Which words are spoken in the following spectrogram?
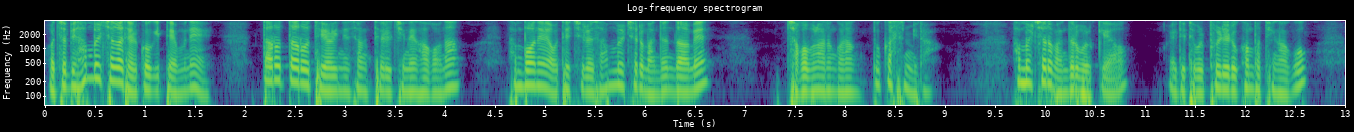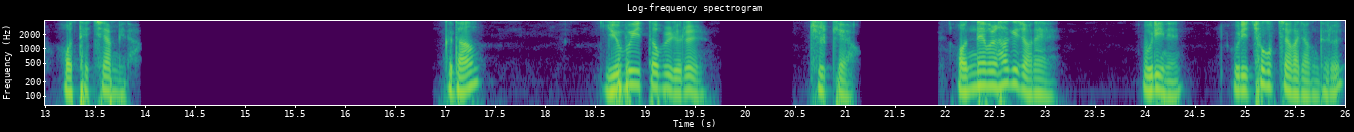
어차피 한 물체가 될 거기 때문에 따로따로 되어 있는 상태를 진행하거나 한 번에 어태치를 해서 한 물체를 만든 다음에 작업을 하는 거랑 똑같습니다. 한 물체로 만들어 볼게요. 에디터블 폴리로 컨버팅하고 어태치 합니다. 그 다음 UVW를 줄게요. 언랩을 하기 전에 우리는 우리 초급자 과정들을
